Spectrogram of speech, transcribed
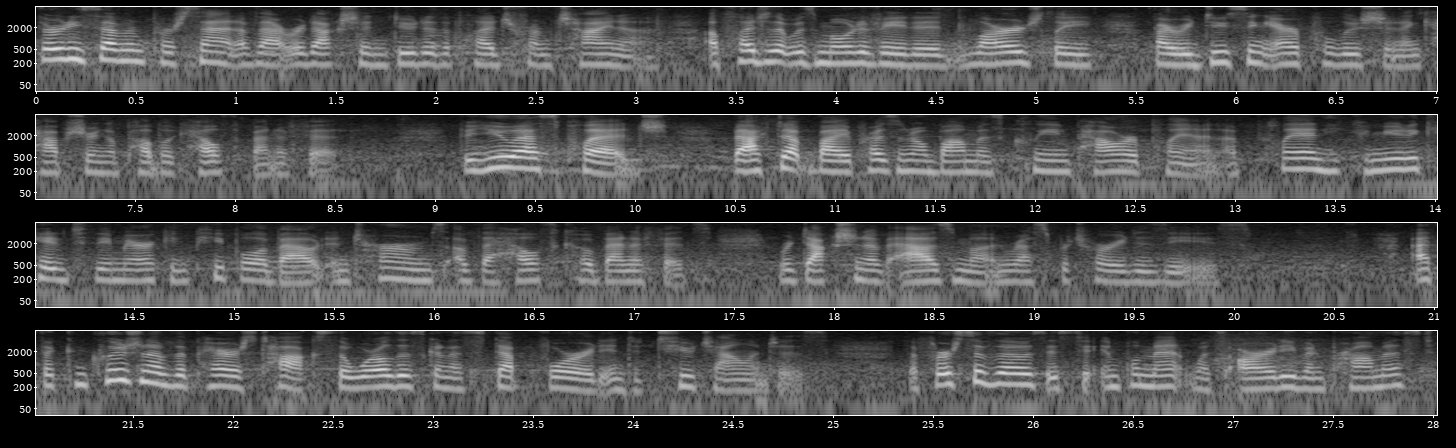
37% of that reduction due to the pledge from China, a pledge that was motivated largely by reducing air pollution and capturing a public health benefit. The U.S. pledge, backed up by President Obama's Clean Power Plan, a plan he communicated to the American people about in terms of the health co-benefits, reduction of asthma and respiratory disease. At the conclusion of the Paris talks, the world is going to step forward into two challenges. The first of those is to implement what's already been promised,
